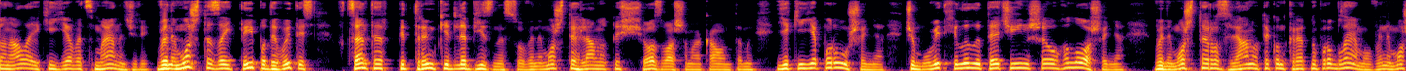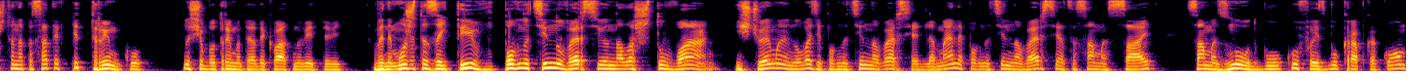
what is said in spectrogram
функціонала, який є в. Ви не можете зайти, подивитись в центр підтримки для бізнесу. Ви не можете глянути, що з вашими аккаунтами, які є порушення, чому відхилили те чи інше оголошення. Ви не можете розглянути конкретну проблему. Ви не можете написати в підтримку, ну щоб отримати адекватну відповідь. Ви не можете зайти в повноцінну версію налаштувань. І що я маю на увазі повноцінна версія? Для мене повноцінна версія це саме сайт, саме з ноутбуку, facebook.com,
